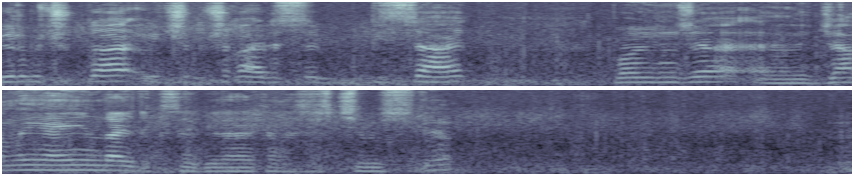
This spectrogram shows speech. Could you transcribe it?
1.30'da 3.30 arası bir saat boyunca e, canlı yayındaydık sevgili arkadaşlar Twitch'te. E,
